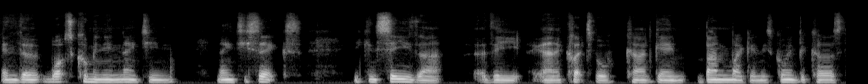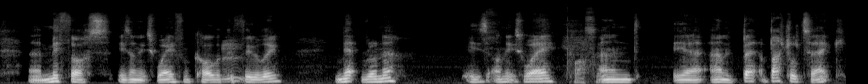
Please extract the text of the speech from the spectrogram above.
in the what's coming in 1996 you can see that the uh, collectible card game bandwagon is going because uh, Mythos is on its way from Call of mm. Cthulhu, Netrunner is on its way, Classic. and yeah, and Be- BattleTech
